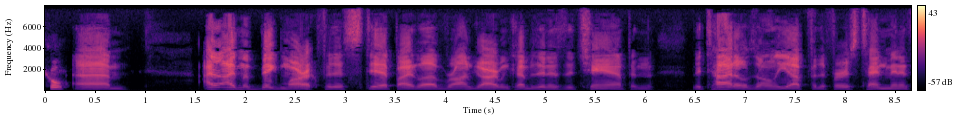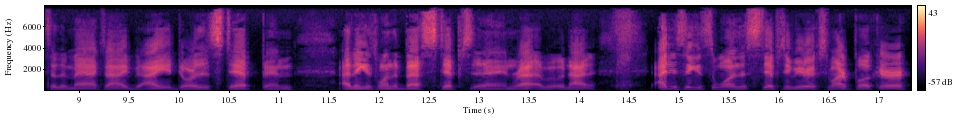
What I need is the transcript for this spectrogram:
cool. Um, I, I'm a big mark for this stip. I love Ron Garvin comes in as the champ, and the title is only up for the first ten minutes of the match. I I adore this stip, and I think it's one of the best stips in ra- not. I just think it's one of the stips. If you're a smart booker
